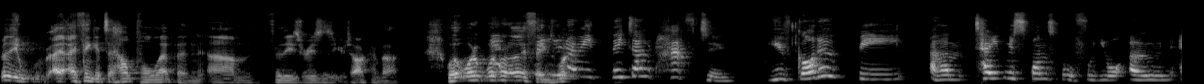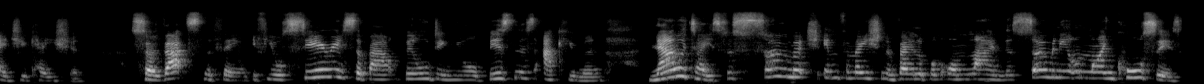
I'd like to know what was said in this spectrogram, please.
really I think it's a helpful weapon um, for these reasons that you're talking about. What what, what about other things? You what, know, they don't have to. You've got to be um, take responsible for your own education. So that's the thing. If you're serious about building your business acumen, nowadays there's so much information available online. There's so many online courses,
